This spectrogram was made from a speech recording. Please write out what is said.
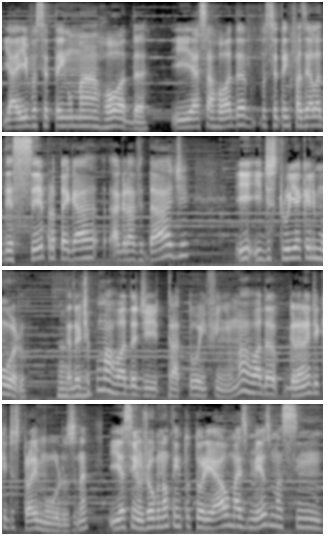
E aí você tem uma roda. E essa roda você tem que fazer ela descer para pegar a gravidade e, e destruir aquele muro. Entendeu? Tipo uma roda de trator, enfim, uma roda grande que destrói muros, né? E assim, o jogo não tem tutorial, mas mesmo assim,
